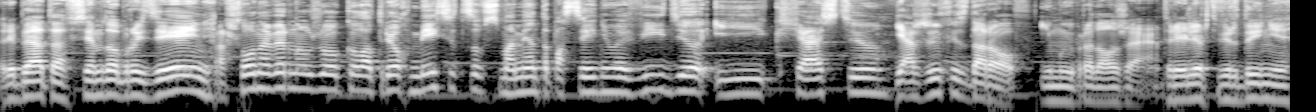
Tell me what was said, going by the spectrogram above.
Ребята, всем добрый день. Прошло, наверное, уже около трех месяцев с момента последнего видео, и, к счастью, я жив и здоров. И мы продолжаем. Трейлер Твердыни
